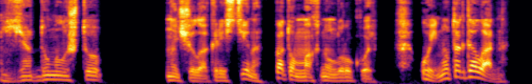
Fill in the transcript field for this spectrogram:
«Я думала, что...» — начала Кристина, потом махнула рукой. «Ой, ну тогда ладно.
